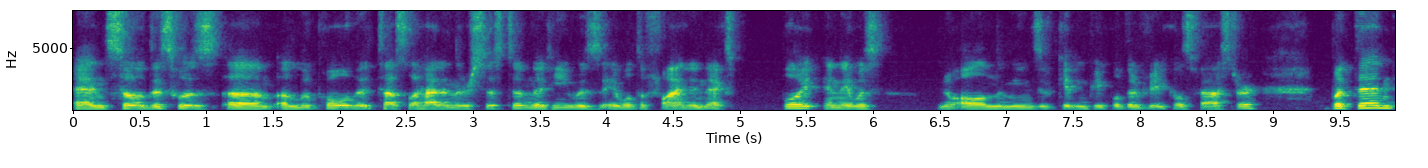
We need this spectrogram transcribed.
And so this was um, a loophole that tesla had in their system that he was able to find and exploit and it was you know all in the means of getting people their vehicles faster. But then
